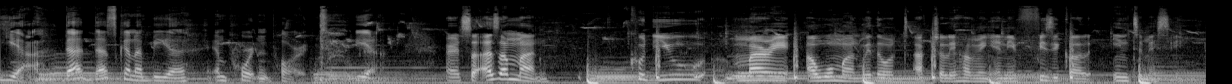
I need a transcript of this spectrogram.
yeah, that that's gonna be a important part. Yeah. All right. So as a man, could you marry a woman without actually having any physical intimacy?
